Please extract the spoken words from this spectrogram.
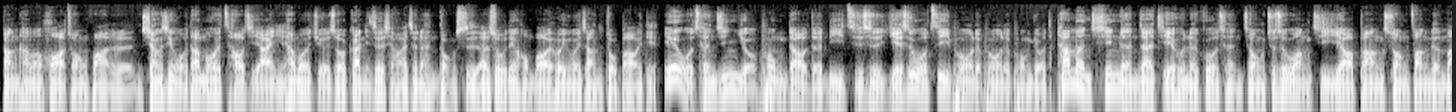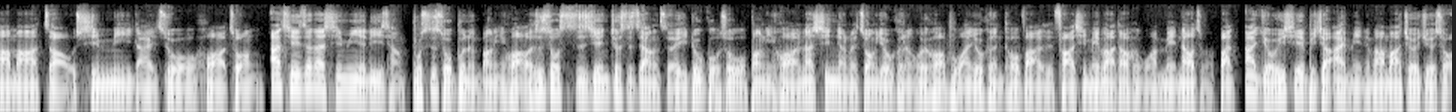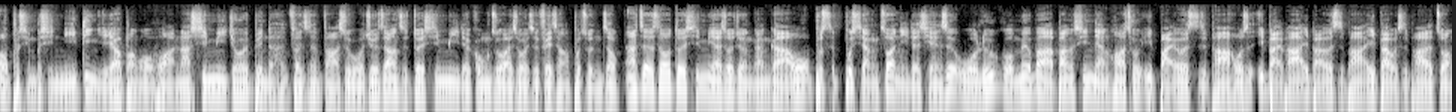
帮他们化妆发的人，相信我，他们会超级爱你，他们会觉得说，干你这个小孩真的很懂事，而说不定红包也会因为这样子多包一点。因为我曾经有碰到的例子是，也是我自己朋友的朋友的朋友，他们亲人在结婚的过程中，就是忘记要帮双方的妈妈找新秘来做化妆。啊，其实站在新秘的立场，不是说不能帮你化，而是说时间就是这样子而已。如果说我帮你化，那新娘的妆有可能会化不完，有可能头发的发型没办法到很完美，那要怎么办？啊，有一些比较爱美的妈妈就会觉得说，哦，不行不行，你一定也要帮我化，那新秘就会变得很分身乏术。我觉得这样子对新秘的工作来说也是非常的不尊重。那这个时候对新秘来说就很尴尬。我不是不想赚你的钱，是我如果没有办法帮新娘化出一百二十趴，或是一百趴、一百二十趴、一百五十趴的妆，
